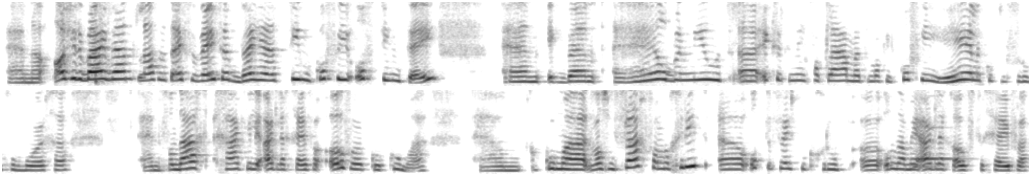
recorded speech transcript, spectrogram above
En uh, als je erbij bent, laat het even weten. Ben je team koffie of team thee? En ik ben heel benieuwd. Uh, ik zit in ieder geval klaar met een bakje koffie. Heerlijk op de vroege morgen. En vandaag ga ik jullie uitleg geven over kurkuma. Um, er was een vraag van Margriet uh, op de Facebookgroep uh, om daar meer uitleg over te geven.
